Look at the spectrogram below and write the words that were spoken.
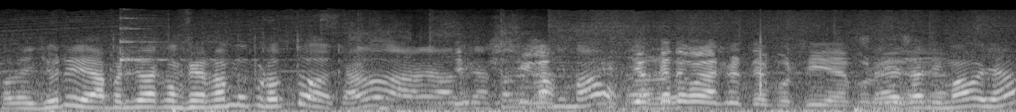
Joder, Yuri, ha perdido la confianza muy pronto. Claro, Adrián se ha Yo desanimado. yo es que tengo la suerte por sí, eh, por Se ha vida. desanimado ya.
